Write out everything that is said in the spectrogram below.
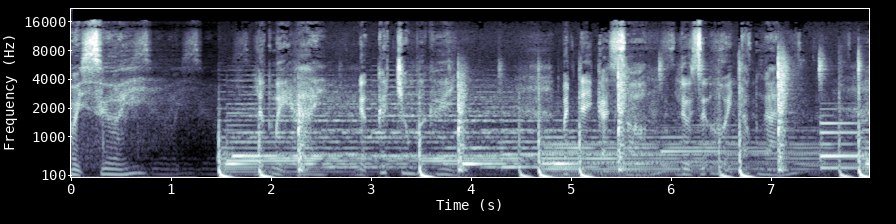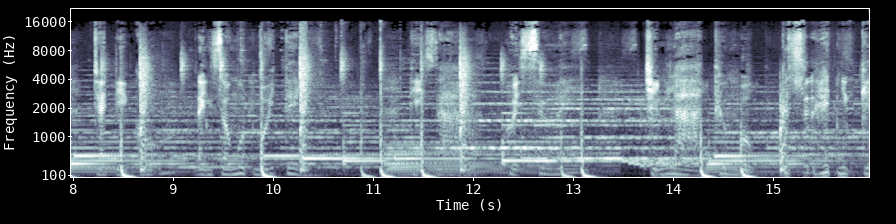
hồi xưa ấy, lớp 12 được cất trong bức hình. Bên đây cả xóm lưu giữ hồi tóc ngắn. Trái tim cũ đánh dấu một mối tình. Thì ra, hồi xưa ấy, chính là thư mục cất giữ hết những ký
